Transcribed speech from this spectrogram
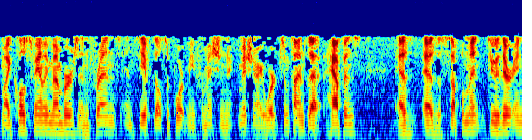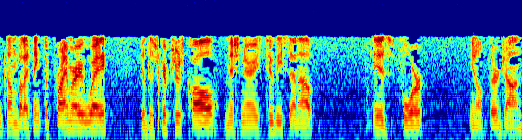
my close family members and friends and see if they'll support me for mission, missionary work. Sometimes that happens as as a supplement to their income, but I think the primary way that the scriptures call missionaries to be sent out is for, you know, Third John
